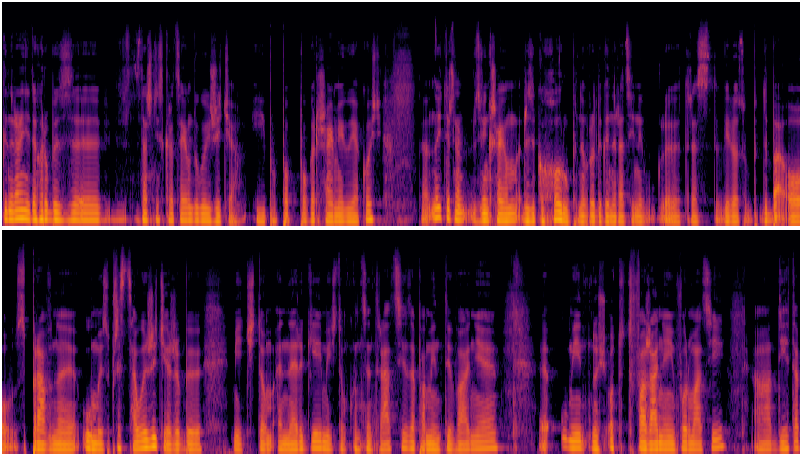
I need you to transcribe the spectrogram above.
generalnie te choroby z, znacznie skracają długość życia i po, po, pogarszają jego jakość. E, no i też zwiększają ryzyko chorób neurodegeneracyjnych. Teraz wiele osób dba o sprawny umysł przez całe życie, żeby mieć tą energię, mieć tą koncentrację, zapamiętywanie, e, umiejętność odtwarzania informacji, a dieta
